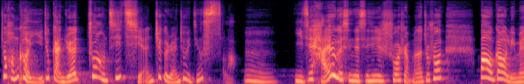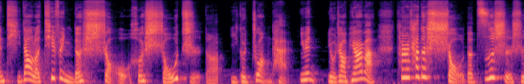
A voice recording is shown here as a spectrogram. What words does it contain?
就很可疑，就感觉撞击前这个人就已经死了。嗯。以及还有一个新的信息是说什么呢？就说报告里面提到了 Tiffany 的手和手指的一个状态，因为有照片嘛。他说他的手的姿势是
